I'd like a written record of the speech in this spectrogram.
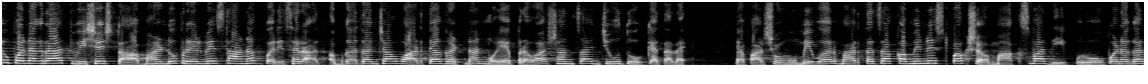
उपनगरात विशेषतः भांडूप रेल्वे स्थानक परिसरात अपघातांच्या वाढत्या घटनांमुळे प्रवाशांचा जीव धोक्यात आलाय. या पार्श्वभूमीवर भारताचा कम्युनिस्ट पक्ष मार्क्सवादी पूर्व उपनगर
